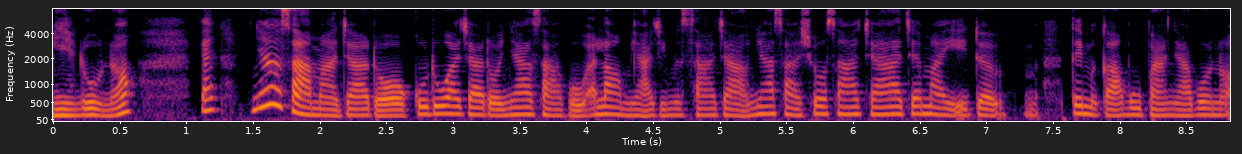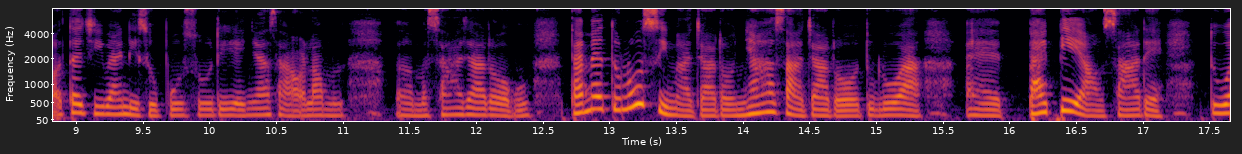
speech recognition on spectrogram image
မြင်လို့နော်အဲညစာမှာကြတော့ကိုတို့ကကြတော့ညစာကိုအဲ့လောက်အများကြီးမစားကြအောင်ညစာလျှော့စားကြကျမကြီးအတွက်တိတ်မကောင်းဘူးဘာညာပေါ့နော်အသက်ကြီးပိုင်းတွေဆိုပိုဆိုးသေးတယ်ညစာတော့အဲ့လောက်မစားကြတော့ဘူးဒါပေမဲ့သူတို့စီမှာကြတော့ညစာကြတော့သူတို့ကအဲဘိုက်ပြည့်အောင်စားတယ်သူက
